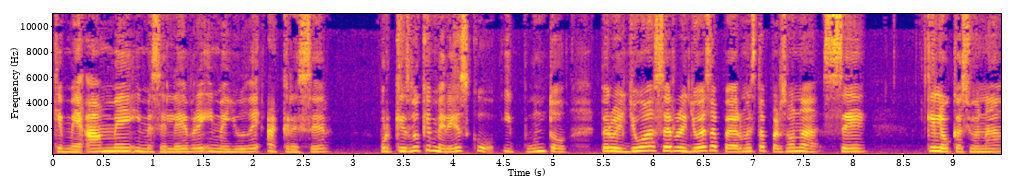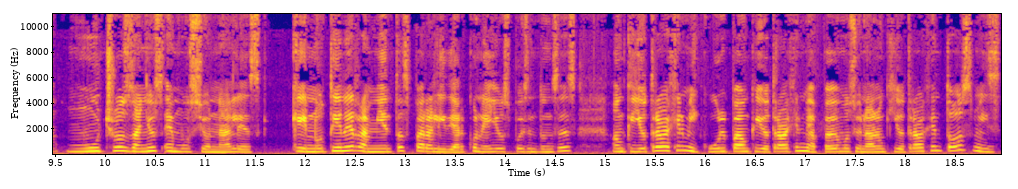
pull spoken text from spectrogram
que me ame y me celebre y me ayude a crecer. Porque es lo que merezco y punto. Pero el yo hacerlo, el yo desapegarme a esta persona, sé que le ocasiona muchos daños emocionales, que no tiene herramientas para lidiar con ellos. Pues entonces, aunque yo trabaje en mi culpa, aunque yo trabaje en mi apego emocional, aunque yo trabaje en todos mis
